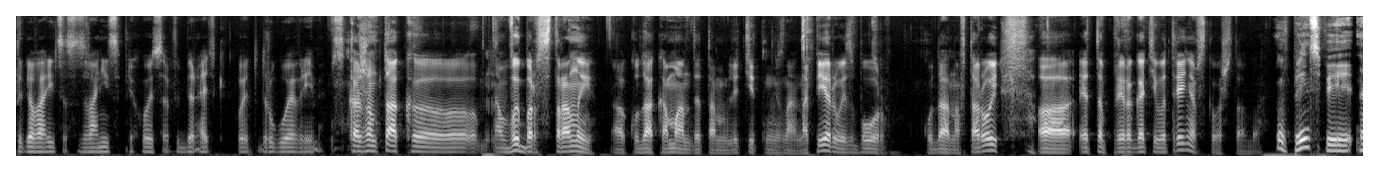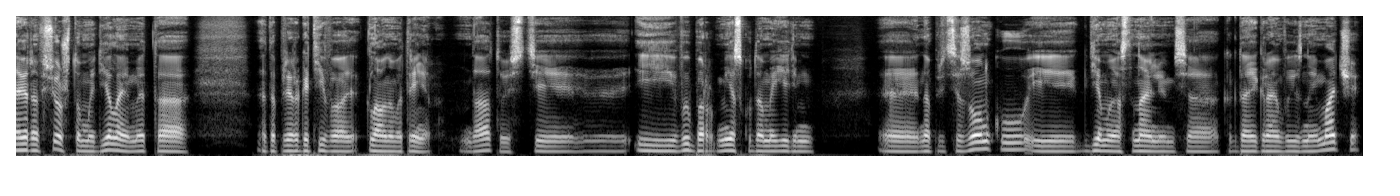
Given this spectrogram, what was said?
договориться, созвониться, приходится выбирать какое-то другое время. Скажем так, э, выбор страны, куда команда там летит, не знаю, на первый сбор, куда на второй. А, это прерогатива тренерского штаба? Ну, в принципе, наверное, все, что мы делаем, это, это прерогатива главного тренера. Да, то есть и, э, и выбор мест, куда мы едем э, на предсезонку, и где мы останавливаемся, когда играем выездные матчи.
